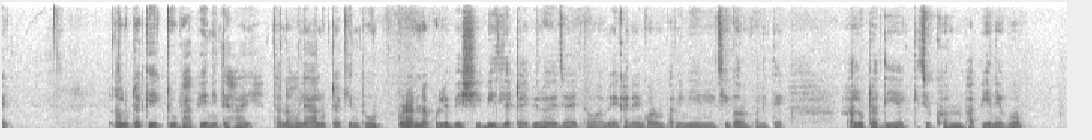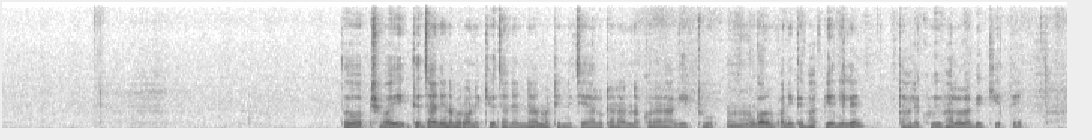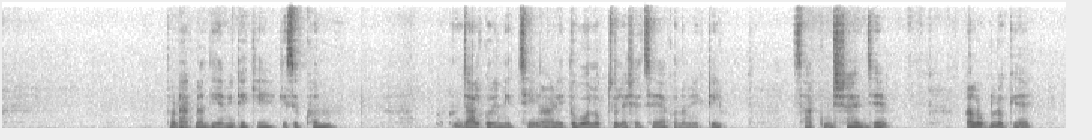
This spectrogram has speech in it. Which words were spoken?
আলুটাকে একটু ভাপিয়ে নিতে হয়। তা না হলে আলুটা কিন্তু রান্না করলে বেশি বিজলে টাইপের হয়ে যায়। তো আমি এখানে গরম পানি নিয়ে নিয়েছি। গরম পানিতে আলুটা দিয়ে কিছুক্ষণ ভাপিয়ে নেব। তো সবাই এটা জানেন, আবার অনেকেও জানেন না, মাটির নিচে আলুটা রান্না করার আগে একটু গরম পানিতে ভাপিয়ে নিলে তাহলে খুবই ভালো লাগে খেতে। তো ঢাকনা দিয়ে আমি ঢেকে কিছুক্ষণ জাল করে নিচ্ছি, আর এই তো বলক চলে এসেছে। এখন আমি একটি চাটনির সাহায্যে আলুগুলোকে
